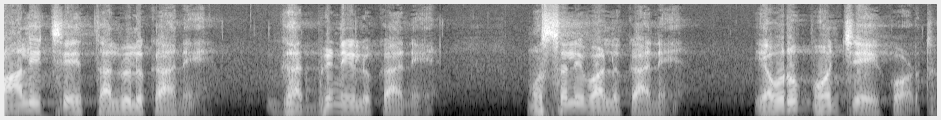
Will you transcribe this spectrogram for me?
పాలిచ్చే తల్లులు కానీ గర్భిణీలు కానీ ముసలి వాళ్ళు కానీ ఎవరూ భోంచేయకూడదు.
